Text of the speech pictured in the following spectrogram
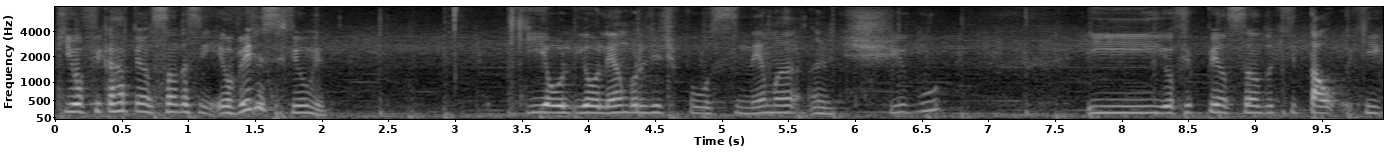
Que eu ficava pensando assim. Eu vejo esse filme. Que eu, eu lembro de tipo cinema antigo. E eu fico pensando que tal. que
